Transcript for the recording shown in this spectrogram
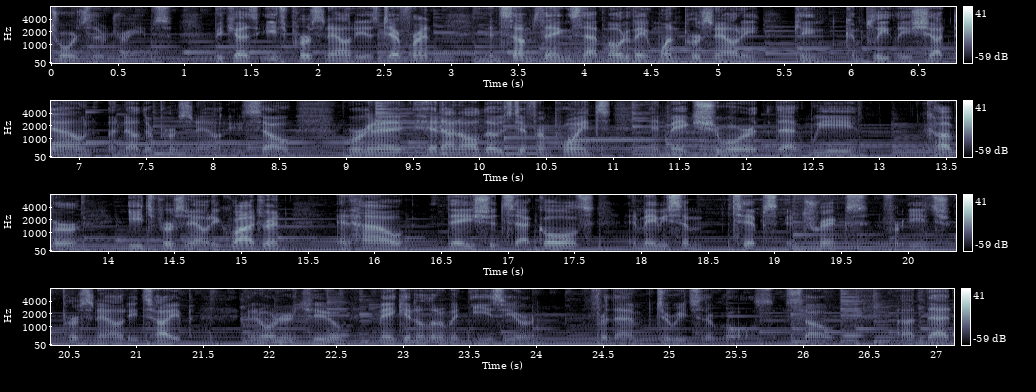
towards their dreams because each personality is different and some things that motivate one personality can completely shut down another personality. So, we're going to hit on all those different points and make sure that we cover each personality quadrant and how they should set goals and maybe some tips and tricks for each personality type in order to make it a little bit easier for them to reach their goals. So uh, that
